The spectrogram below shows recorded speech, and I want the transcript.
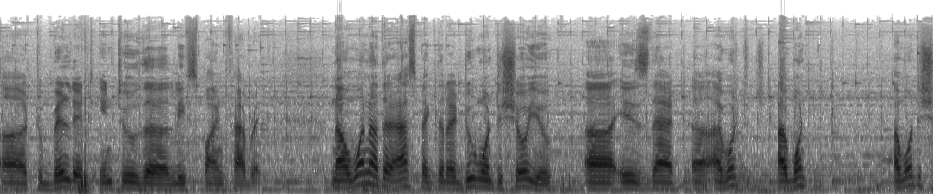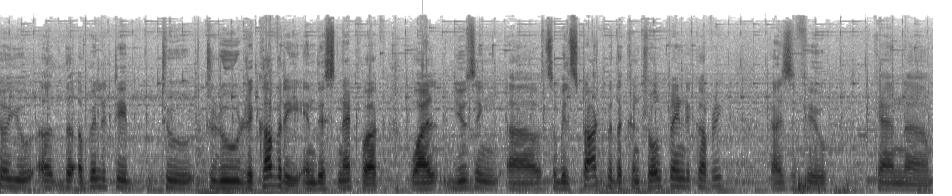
uh, to build it into the leaf spine fabric. Now one other aspect that I do want to show you uh, is that uh, I want to, I want I want to show you the ability to, to do recovery in this network while using, uh, so we'll start with the control plane recovery. Guys, if you can, uh,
